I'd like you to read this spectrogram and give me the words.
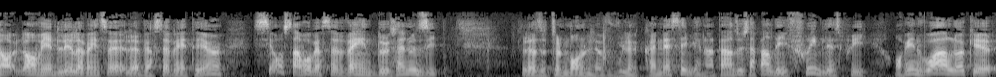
là on vient de lire le, verset 21. Si on s'en va au verset 22, ça nous dit, là tout le monde, vous le connaissez bien entendu, ça parle des fruits de l'esprit. On vient de voir là que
